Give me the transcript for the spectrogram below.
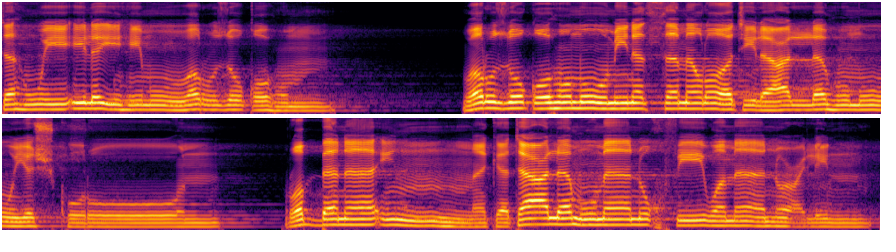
تهوي إليهم وارزقهم وارزقهم من الثمرات لعلهم يشكرون ربنا إنك تعلم ما نخفي وما نعلن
